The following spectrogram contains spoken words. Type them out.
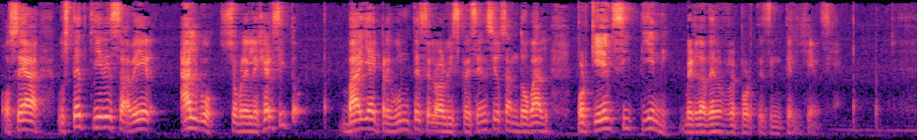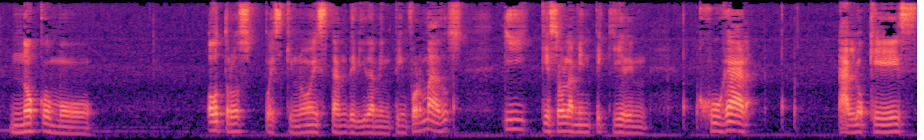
O sea, usted quiere saber algo sobre el ejército, vaya y pregúnteselo a Luis Crescencio Sandoval, porque él sí tiene verdaderos reportes de inteligencia, no como otros, pues que no están debidamente informados y que solamente quieren jugar a lo que es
